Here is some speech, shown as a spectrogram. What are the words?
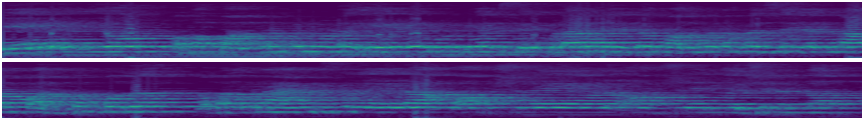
ഏഴല്ലയോ അപ്പൊ പന്ത്രണ്ടിനോട് ഏഴ് കൂട്ടിയാൽ സിമ്പിൾ ആയിട്ട് പന്ത്രണ്ട് എന്താ? പത്തൊമ്പത്. അപ്പൊ നമ്മുടെ ആൻസർ ഏതാ? ഓപ്ഷൻ എ ആണ്. ഓപ്ഷൻ എന്ന് എന്താ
